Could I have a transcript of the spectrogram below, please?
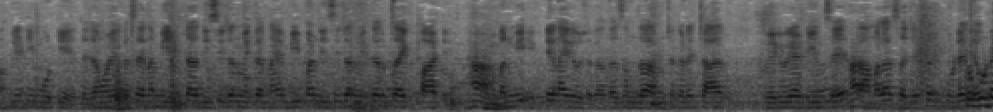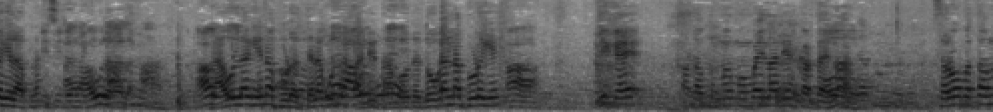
आपली टीम मोठी आहे. त्याच्यामुळे कसं आहे ना मी एकटा डिसिजन मेकर नाही मी पण डिसिजन मेकरचा एक पार्ट आहे. पण मी एकटे नाही घेऊ शकत. आता समजा आमच्याकडे चार वेगवेगळ्या टीम्स आहेत तर आम्हाला सजेशन पुढे तो कुठे गेला आपला? डिसिजन राहुलला घे ना पुढं. त्याला कुठं थांबवतंय? दोघांना पुढे घे. ठीक आहे. आता तुम्ही मुंबईला लेट करताय ना? सर्वप्रथम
